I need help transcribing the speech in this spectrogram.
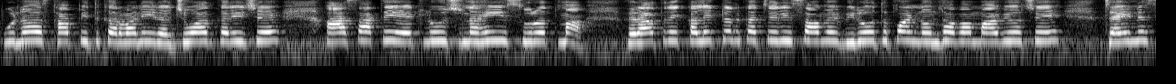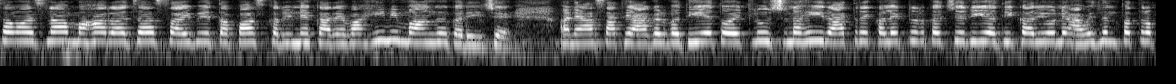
પુનઃ સ્થાપિત કરવાની રજૂઆત કરી છે. આ સાથે એટલું જ નહીં, સુરતમાં રાત્રે કલેક્ટર કચેરી સામે વિરોધ પણ નોંધાવવામાં આવ્યો છે. જૈન સમાજના મહારાજા સાહેબે તપાસ કરીને કાર્યવાહીની માંગ કરી છે. અને આ સાથે આગળ વધીએ તો એટલું જ નહીં, રાત્રે કલેક્ટર કચેરી અધિકારીઓને આવેદનપત્ર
